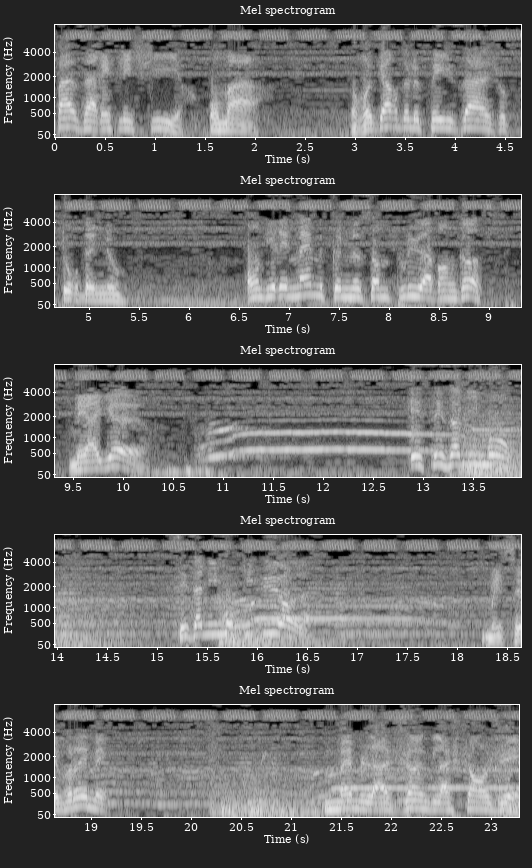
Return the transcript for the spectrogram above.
pas à réfléchir, Omar. Regarde le paysage autour de nous. On dirait même que nous ne sommes plus à Bangos, mais ailleurs. Et ces animaux, ces animaux qui hurlent, Mais c'est vrai, mais... Même la jungle a changé.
